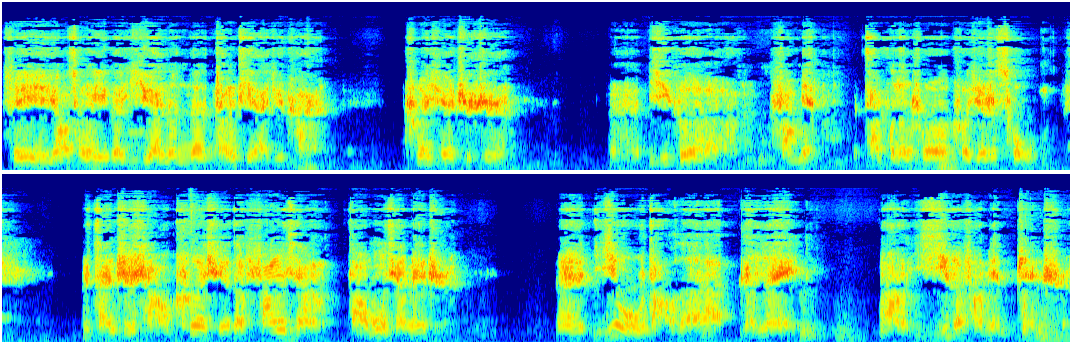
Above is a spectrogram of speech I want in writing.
所以要从一个一元论的整体来去看，科学只是呃一个方面，咱不能说科学是错误，但至少科学的方向到目前为止，呃诱导了人类往一个方面偏执，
